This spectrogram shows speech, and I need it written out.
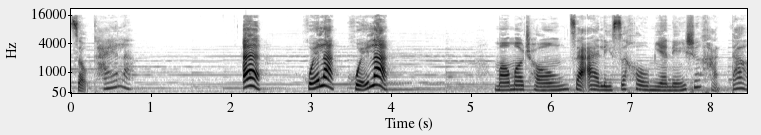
走开了。哎，回来，回来！毛毛虫在爱丽丝后面连声喊道：“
